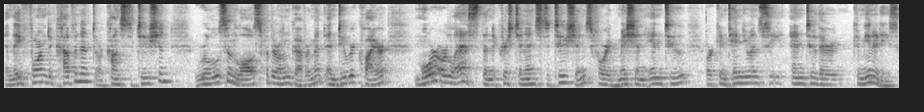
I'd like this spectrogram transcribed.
And they've formed a covenant or constitution, rules and laws for their own government, and do require more or less than the Christian institutions for admission into or continuancy into their communities.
